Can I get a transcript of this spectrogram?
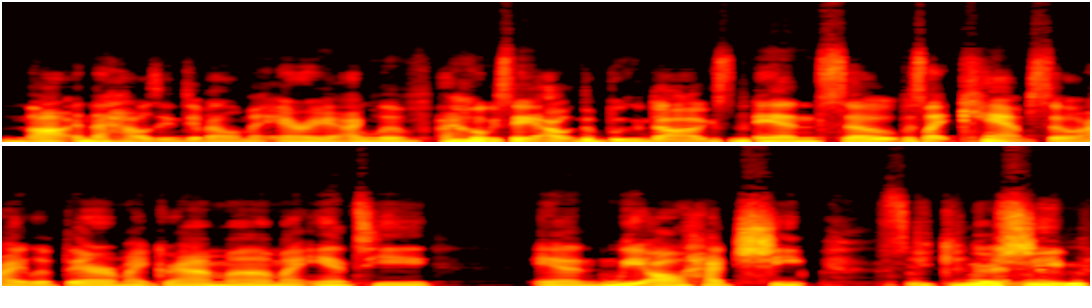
not in the housing development area. I live I always say out in the boondocks. And so it was like camp. So I lived there, my grandma, my auntie, and we all had sheep. Speaking of sheep.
